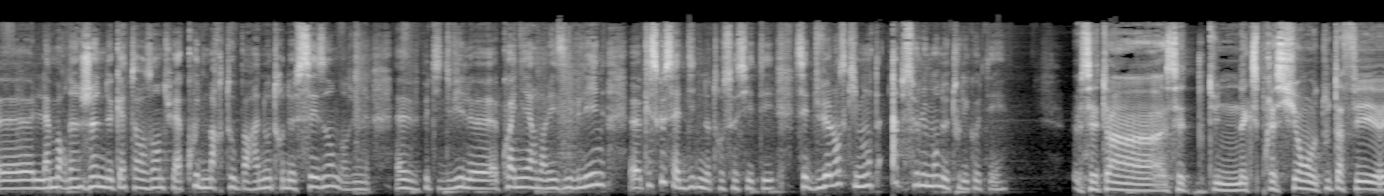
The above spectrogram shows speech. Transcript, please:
Euh, la mort d'un jeune de 14 ans tué à coups de marteau par un autre de 16 ans dans une euh, petite ville euh, dans les Yvelines. Euh, Qu'est-ce que ça dit de notre société Cette violence qui monte absolument de tous les côtés? C'est un, une expression tout à fait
